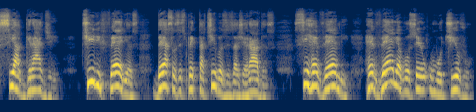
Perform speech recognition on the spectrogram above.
se agrade, tire férias dessas expectativas exageradas, se revele, revele a você o motivo.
